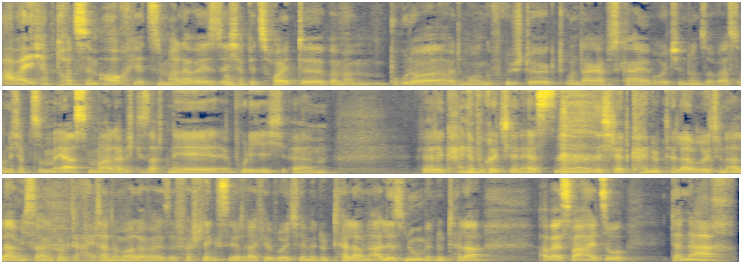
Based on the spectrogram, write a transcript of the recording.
Aber ich habe trotzdem auch jetzt normalerweise, ich habe jetzt heute bei meinem Bruder heute Morgen gefrühstückt und da gab es geil Brötchen und sowas. Und ich habe zum ersten Mal habe ich gesagt, nee, Brudi, ich ähm, werde keine Brötchen essen, ich werde kein Nutella-Brötchen. Alle haben mich so angeguckt, Alter, normalerweise verschlingst du ja drei, vier Brötchen mit Nutella und alles nur mit Nutella. Aber es war halt so, danach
